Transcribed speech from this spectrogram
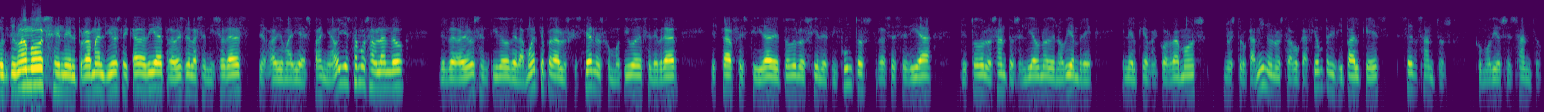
Continuamos en el programa El Dios de cada día a través de las emisoras de Radio María España. Hoy estamos hablando del verdadero sentido de la muerte para los cristianos con motivo de celebrar esta festividad de todos los fieles difuntos tras ese día de todos los santos, el día 1 de noviembre, en el que recordamos nuestro camino, nuestra vocación principal que es ser santos como Dios es santo.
